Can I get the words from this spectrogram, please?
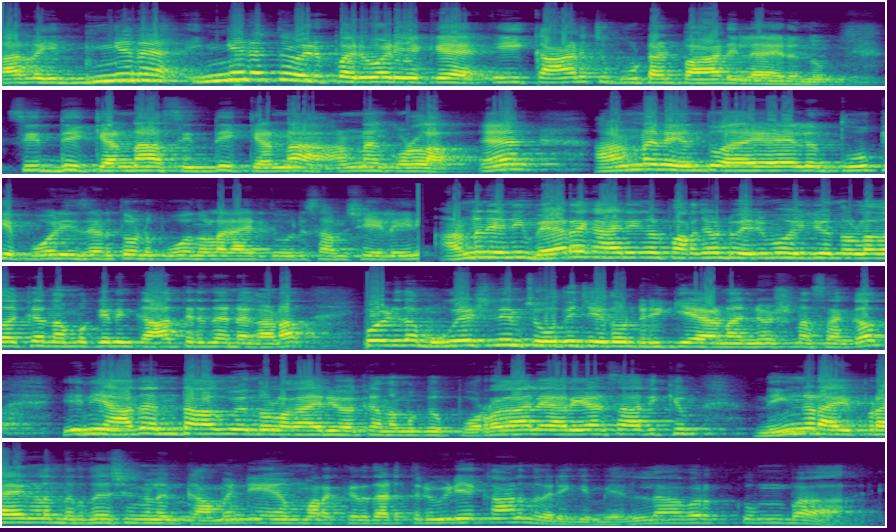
കാരണം ഇങ്ങനെ ഇങ്ങനത്തെ ഒരു പരിപാടിയൊക്കെ ഈ കാണിച്ചു കൂട്ടാൻ പാടില്ലായിരുന്നു. സിദ്ധിക്കണ്ണ സിദ്ധിക്കണ്ണ അണ്ണൻ കൊള്ളാം. ഏ? അണ്ണനെ എന്തു ആയാലും തൂക്കി പോലീസ് എടുത്തോണ്ട് പോകുന്നുള്ള കാര്യത്തിൽ ഒരു സംശയമില്ല. അണ്ണൻ ഇനി വേറെ കാര്യങ്ങൾ പറഞ്ഞുകൊണ്ട് വരുമോ ഇല്ലയോ എന്നുള്ളതൊക്കെ നമുക്കിനി കാത്തിരുന്ന് തന്നെ കാണാം. ഇപ്പോഴത്തെ മുകേഷിനെയും ചോദ്യം ചെയ്തുകൊണ്ടിരിക്കുകയാണ് അന്വേഷണ സംഘം. ഇനി അതെന്താകും എന്നുള്ള കാര്യമൊക്കെ നമുക്ക് പുറകാലെ അറിയാൻ സാധിക്കും. നിങ്ങളുടെ അഭിപ്രായങ്ങളും നിർദ്ദേശങ്ങളും കമന്റ് ചെയ്യാൻ മറക്കരുത്. അടുത്തൊരു വീഡിയോ കാണുന്നവരേക്കും എല്ലാവർക്കും ബൈ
